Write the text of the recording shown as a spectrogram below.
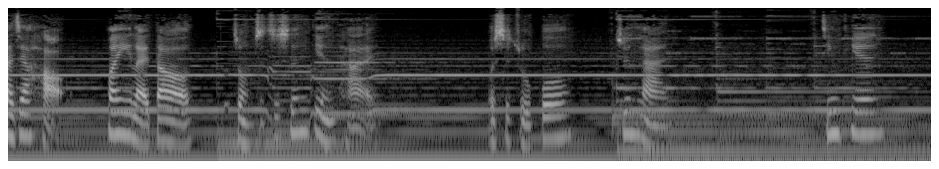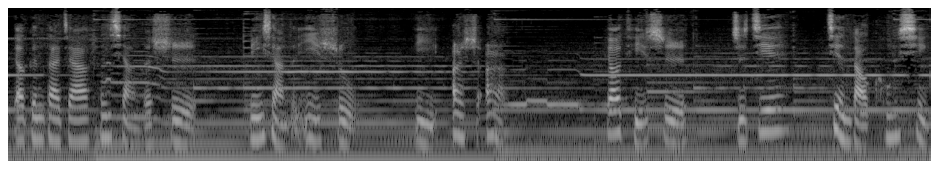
大家好，欢迎来到种子之声电台，我是主播君兰。今天要跟大家分享的是冥想的艺术第二十二，标题是直接见到空性。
